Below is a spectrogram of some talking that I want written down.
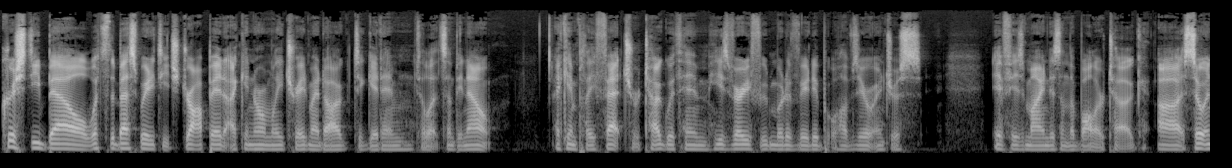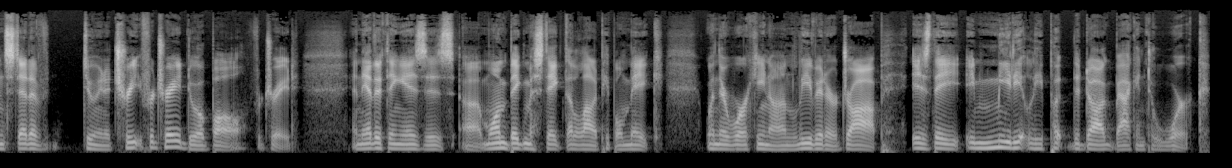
Christy Bell, what's the best way to teach drop it? I can normally trade my dog to get him to let something out. I can play fetch or tug with him. He's very food motivated, but will have zero interest if his mind is on the ball or tug. Uh, so instead of doing a treat for trade, do a ball for trade. And the other thing is, is uh, one big mistake that a lot of people make when they're working on leave it or drop is they immediately put the dog back into work,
